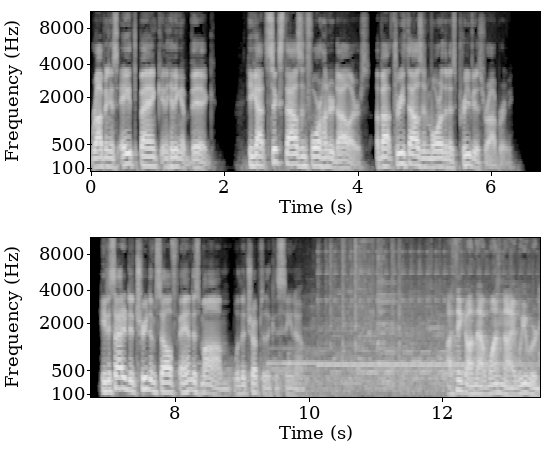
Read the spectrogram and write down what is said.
robbing his eighth bank and hitting it big. He got $6,400, about 3,000 more than his previous robbery. He decided to treat himself and his mom with a trip to the casino. I think on that one night we were,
